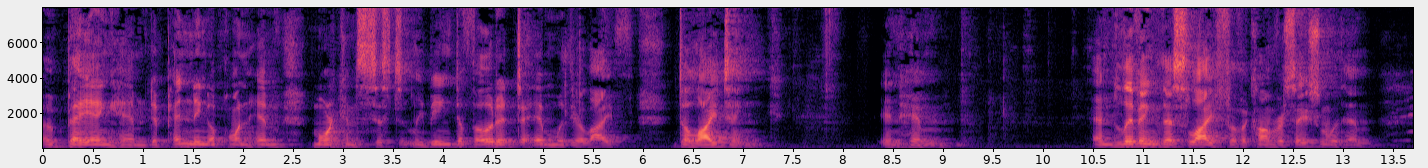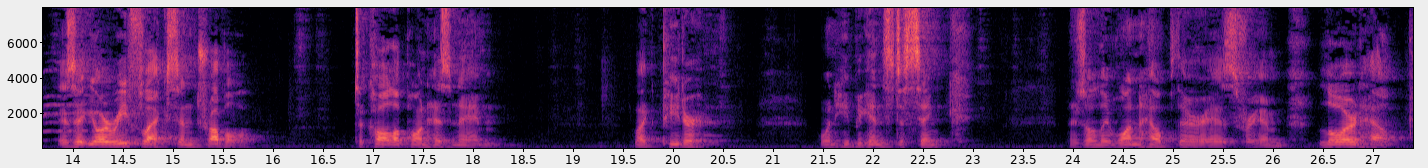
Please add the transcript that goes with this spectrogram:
obeying Him, depending upon Him more consistently, being devoted to Him with your life, delighting in Him. And living this life of a conversation with Him, is it your reflex in trouble to call upon His name? Like Peter, when he begins to sink, there's only one help there is for him Lord, help.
